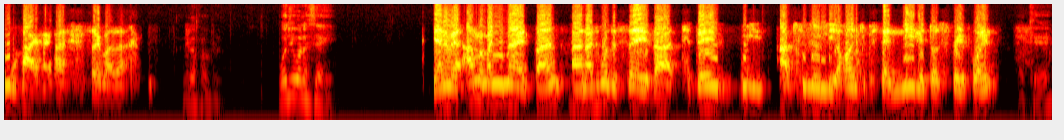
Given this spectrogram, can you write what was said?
Oh, Hi, hi, hi. Sorry about that. No problem. What do you want to say? Yeah, anyway, I'm a Man United fan, and I just want to say that today we absolutely 100% needed those three points. Okay.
